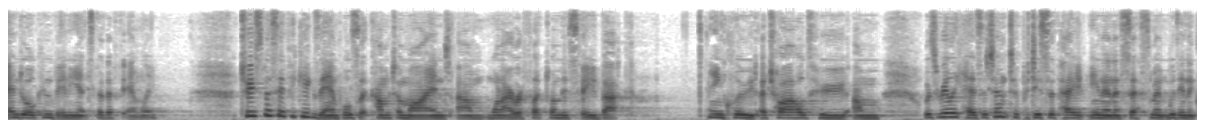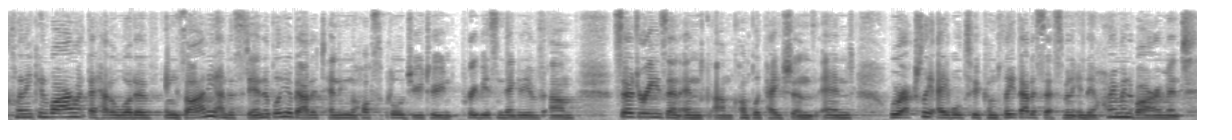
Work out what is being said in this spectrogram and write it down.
and or convenience for the family. Two specific examples that come to mind um, when I reflect on this feedback include a child who um, was really hesitant to participate in an assessment within a clinic environment. They had a lot of anxiety, understandably, about attending the hospital due to previous negative um, surgeries and, and um, complications. And we were actually able to complete that assessment in their home environment.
